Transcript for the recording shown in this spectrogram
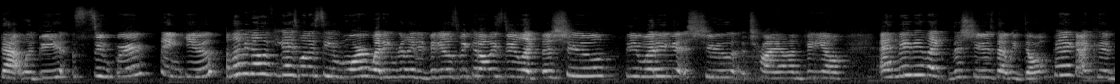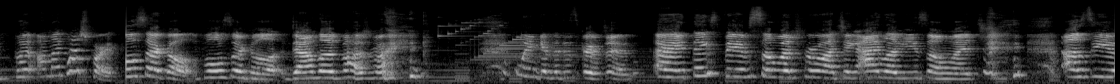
That would be super. Thank you. Let me know if you guys want to see more wedding related videos. We could always do like the shoe, the wedding shoe try on video. And maybe like the shoes that we don't pick, I could put on my Poshmark. Full circle, full circle. Download Poshmark. Link in the description. Alright, thanks babes so much for watching. I love you so much. I'll see you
